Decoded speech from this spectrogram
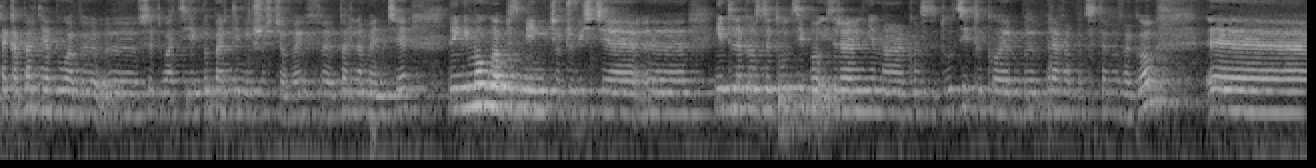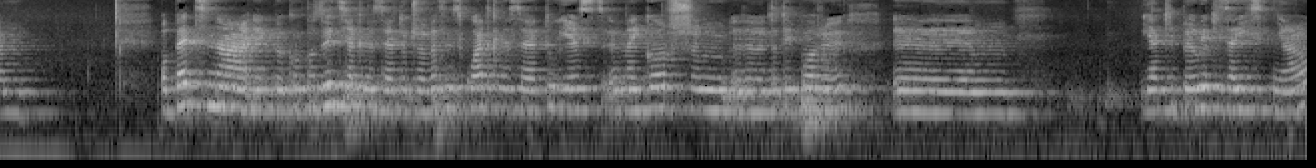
taka partia byłaby e, w sytuacji jakby partii mniejszościowej w parlamencie. No i nie mogłaby zmienić oczywiście nie tyle konstytucji, bo Izrael nie ma konstytucji, tylko jakby prawa podstawowego. Obecna jakby kompozycja Knesetu, czy obecny skład Knesetu jest najgorszym do tej pory jaki był, jaki zaistniał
